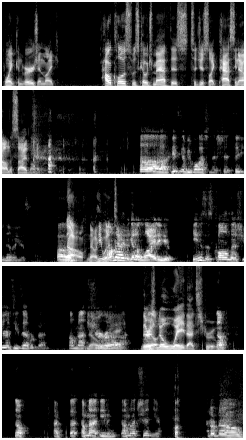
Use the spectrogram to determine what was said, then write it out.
point conversion, like, how close was Coach Mathis to just like passing out on the sideline? Uh, he's gonna be watching this shit too. You know he is. Um, no, no, he wouldn't. I'm have. not even gonna lie to you. He is as calm this year as he's ever been. I'm not No sure. Uh, There's Really? no way that's true. No. no, I, uh, I'm not even. I'm not shitting you. Huh. I don't know.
